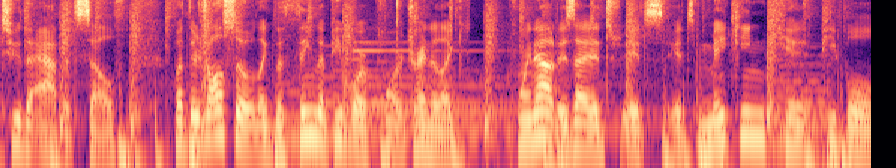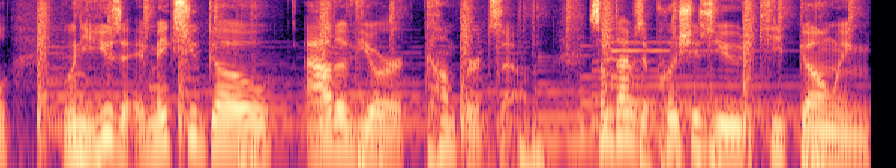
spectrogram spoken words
to the app itself. But there's also like the thing that people are po- trying to like point out is that it's it's it's making ki- people when you use it, it makes you go out of your comfort zone. Sometimes it pushes you to keep going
